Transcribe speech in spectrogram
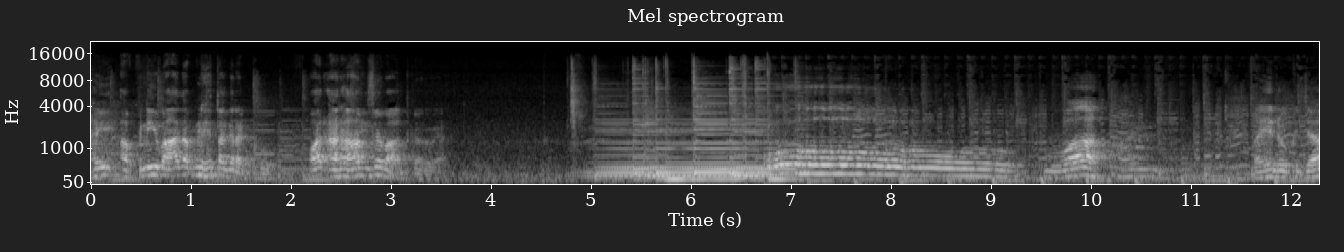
भाई अपनी बात अपने तक रखो और आराम से बात करो यार। ओह वाह। भाई रुक जा।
